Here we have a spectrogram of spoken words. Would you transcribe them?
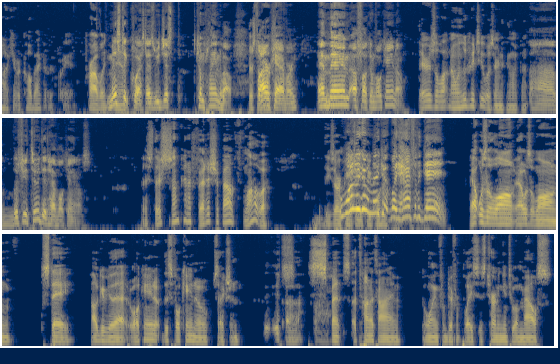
oh, I can't recall back. that before Yet. Probably Mystic Quest, as we just complained Cool. about, There's Just the Fire. Cavern, and then a fucking volcano. There's a lot. No, in Lufia 2 was there anything like that? Uh, Lufia Two did have volcanoes. There's there's some kind of fetish about lava. These are Why are they gonna make it like half of the game? That was a long. That was a long stay. I'll give you that. Volcano. This volcano section It's uh, spent a ton of time going from different places, turning into a mouse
